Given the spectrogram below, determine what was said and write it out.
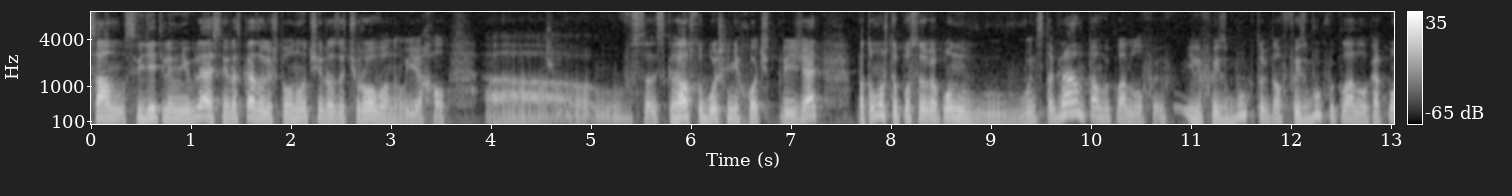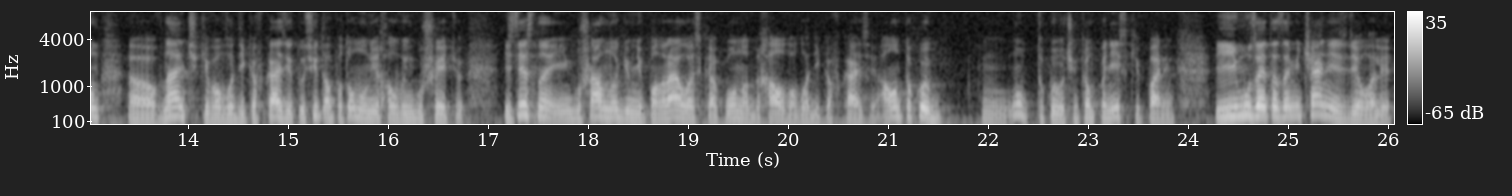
сам свидетелем не являюсь, мне рассказывали, что он очень разочарован и уехал, в- сказал, что больше не хочет приезжать, потому что после того, как он в- в Инстаграм там выкладывал, или Фейсбук, тогда в Фейсбук выкладывал, как он э, в Нальчике, во Владикавказе тусит, а потом он ехал в Ингушетию. Естественно, ингушам многим не понравилось, как он отдыхал во Владикавказе. А он такой, ну, такой очень компанейский парень. И ему за это замечание сделали.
